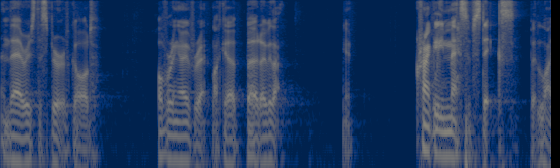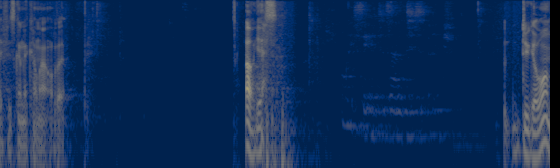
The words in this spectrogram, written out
And there is the Spirit of God hovering over it like a bird over that craggly mess of sticks, but life is going to come out of it. Oh, yes. Do go on.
